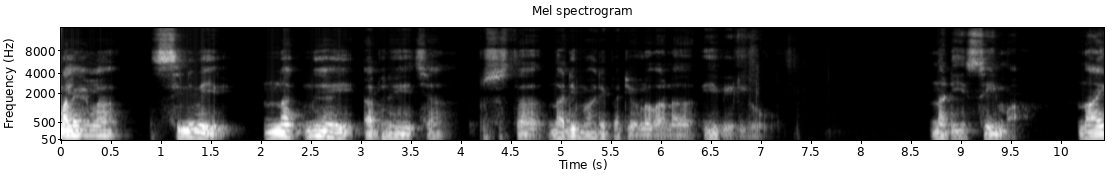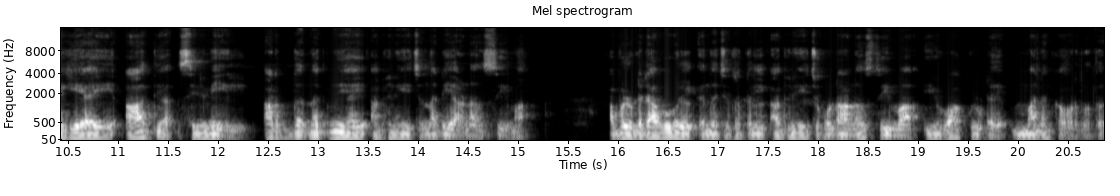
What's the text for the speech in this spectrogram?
മലയാള സിനിമയിൽ നഗ്നയായി അഭിനയിച്ച പ്രശസ്ത നടിമാരെ പറ്റിയുള്ളതാണ് ഈ വീഡിയോ. നടി സീമ നായികയായി ആദ്യ സിനിമയിൽ അർദ്ധ നഗ്നയായി അഭിനയിച്ച നടിയാണ് സീമ. അവളുടെ രാവുകൾ എന്ന ചിത്രത്തിൽ അഭിനയിച്ചുകൊണ്ടാണ് സീമ യുവാക്കളുടെ മനം കവർന്നത്.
